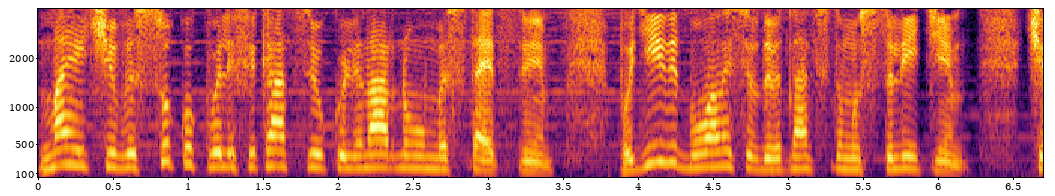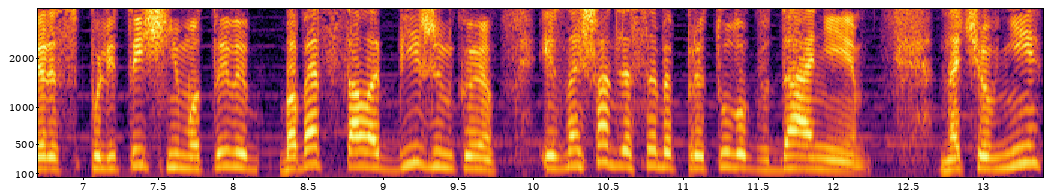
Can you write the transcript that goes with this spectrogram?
маючи високу кваліфікацію у кулінарному мистецтві. Події відбувалися в 19 столітті. Через політичні мотиви Бабет стала біженкою і знайшла для себе притулок в Данії. На човні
